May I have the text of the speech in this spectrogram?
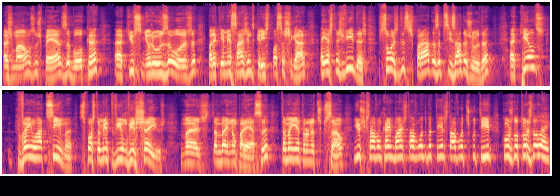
as mãos, os pés, a boca que o Senhor usa hoje para que a mensagem de Cristo possa chegar a estas vidas. Pessoas desesperadas a precisar de ajuda, aqueles que vêm lá de cima, supostamente deviam vir cheios, mas também não parece, também entram na discussão, e os que estavam cá embaixo estavam a debater, estavam a discutir com os doutores da lei,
